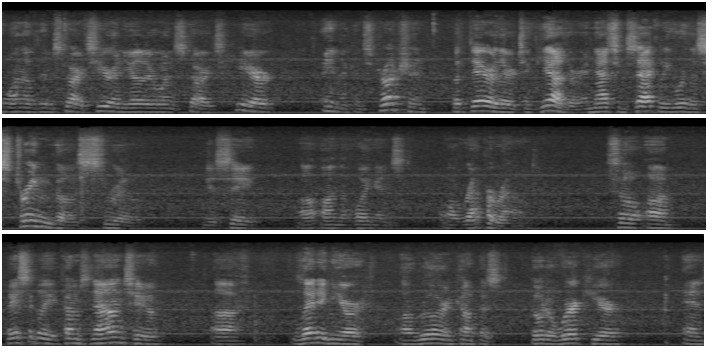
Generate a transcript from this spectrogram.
One of them starts here and the other one starts here in the construction, but there they're together. And that's exactly where the string goes through, you see, uh, on the Huygens uh, wraparound. So um, basically it comes down to uh, letting your uh, ruler and compass go to work here and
